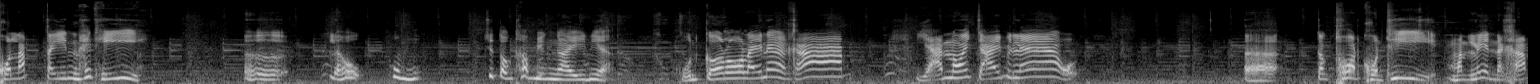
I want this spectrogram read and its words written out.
คนรับตีนให้ที เออ แล้วผมจะต้องทำยังไงเนี่ย คุณโกโรไลเนอร์ครับ อย่าน้อยใจไปแล้ว เอ่อ ต้องโทษคนที่มันเล่นนะครับ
